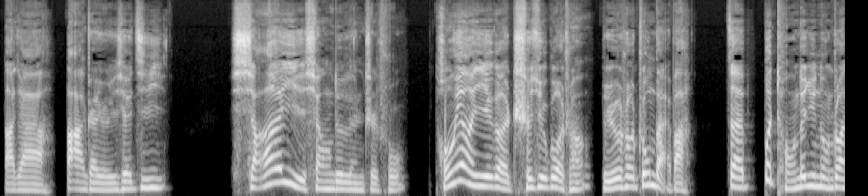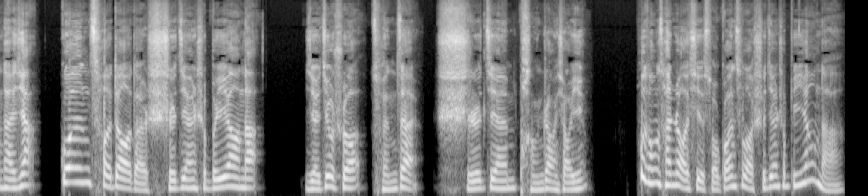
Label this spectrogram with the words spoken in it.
大家呀大概有一些记忆。狭义相对论指出，同样一个持续过程，比如说钟摆吧，在不同的运动状态下，观测到的时间是不一样的，也就是说存在时间膨胀效应，不同参照系所观测的时间是不一样的。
